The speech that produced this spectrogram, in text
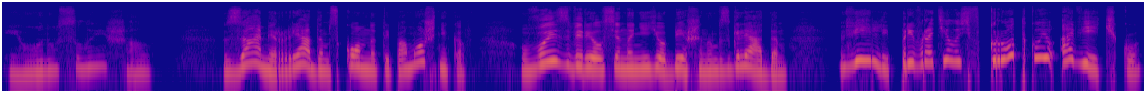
И он услышал. Замер рядом с комнатой помощников, вызверился на нее бешеным взглядом. Вилли превратилась в кроткую овечку,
